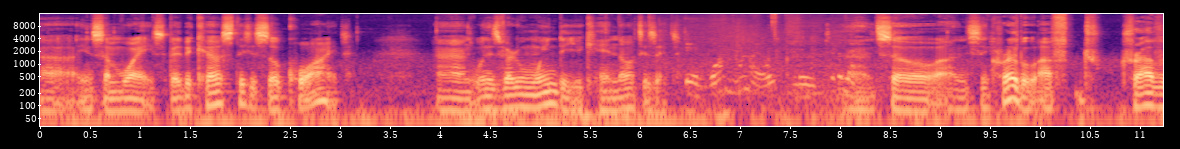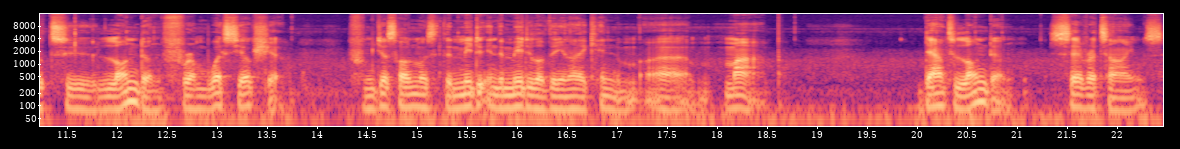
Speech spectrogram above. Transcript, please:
uh, in some ways. But because this is so quiet, and when it's very windy, you can notice it. and so and it's incredible. I've traveled to London from West Yorkshire, from just almost the middle in the middle of the United Kingdom uh, map, down to London several times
